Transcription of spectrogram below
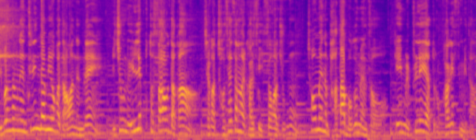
이번 상대는 트린다미어가 나왔는데 이 친구는 1렙부터 싸우다가 제가 저 세상을 갈 수 있어가지고 처음에는 받아 먹으면서 게임을 플레이하도록 하겠습니다.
